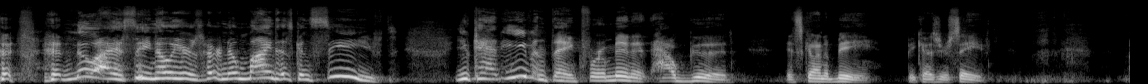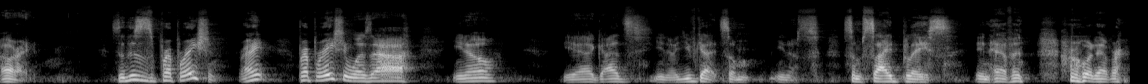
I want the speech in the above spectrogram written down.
no eye has seen, no ear has heard, no mind has conceived. you can't even think for a minute how good it's going to be because you're saved. All right. So this is a preparation, right? Preparation was, ah, uh, you know, yeah, God's, you know, you've got some, you know, some side place in heaven or whatever.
